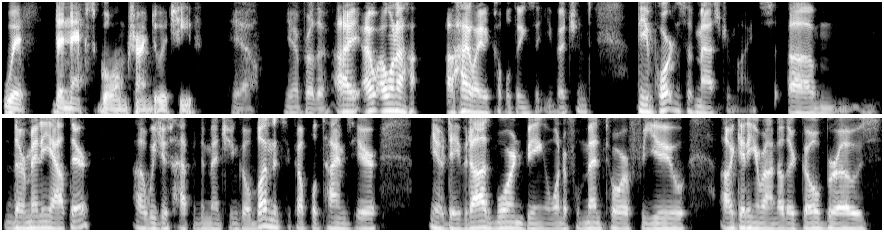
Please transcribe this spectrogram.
with the next goal I'm trying to achieve. Yeah, yeah, brother. I I, I want to h- highlight a couple things that you mentioned. The importance of masterminds. Um, there are many out there. Uh, we just happened to mention GoBundance a couple times here. You know, David Osborne being a wonderful mentor for you, uh, getting around other Go Bros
